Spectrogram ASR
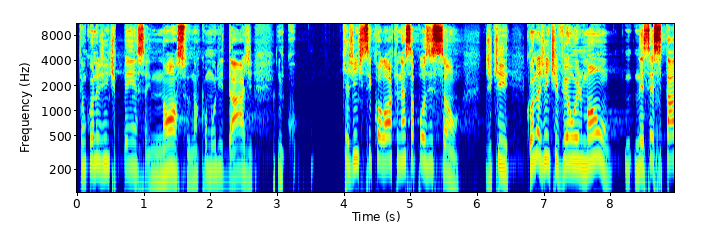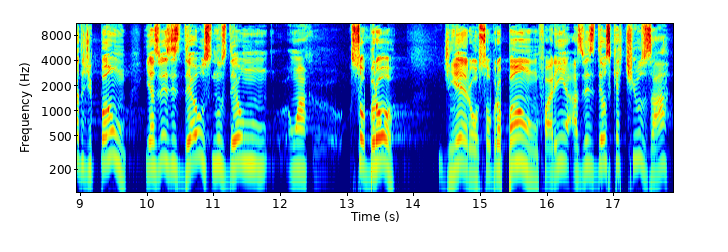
Então, quando a gente pensa em nosso, na comunidade, em, que a gente se coloque nessa posição de que quando a gente vê um irmão necessitado de pão e às vezes Deus nos deu um, uma sobrou dinheiro ou sobrou pão, farinha, às vezes Deus quer te usar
